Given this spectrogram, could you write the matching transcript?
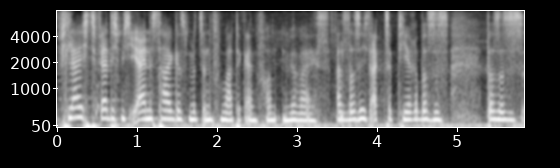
Vielleicht werde ich mich eines Tages mit Informatik einfreunden, wer weiß. Also dass ich akzeptiere, dass es, dass es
